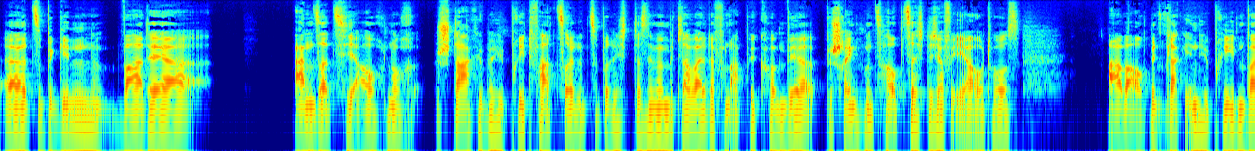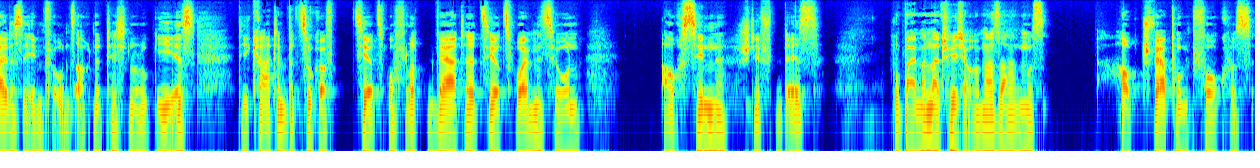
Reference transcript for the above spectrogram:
Äh, zu Beginn war der Ansatz hier auch noch stark über Hybridfahrzeuge zu berichten. Da sind wir mittlerweile davon abgekommen. Wir beschränken uns hauptsächlich auf E-Autos, aber auch mit Plug-in-Hybriden, weil das eben für uns auch eine Technologie ist, die gerade in Bezug auf CO2-Flottenwerte, CO2-Emissionen auch sinnstiftend ist. Wobei man natürlich auch immer sagen muss, Hauptschwerpunkt Fokus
